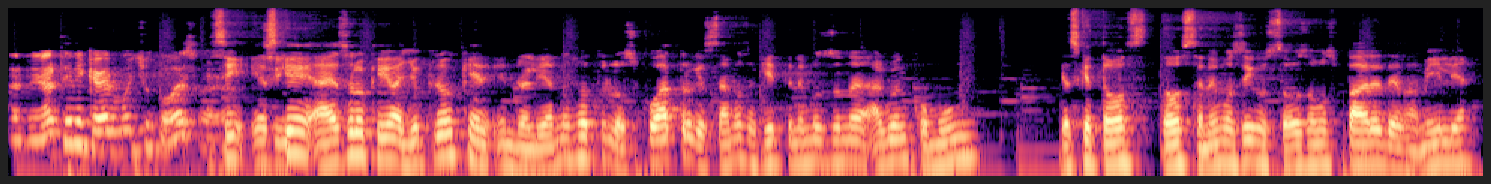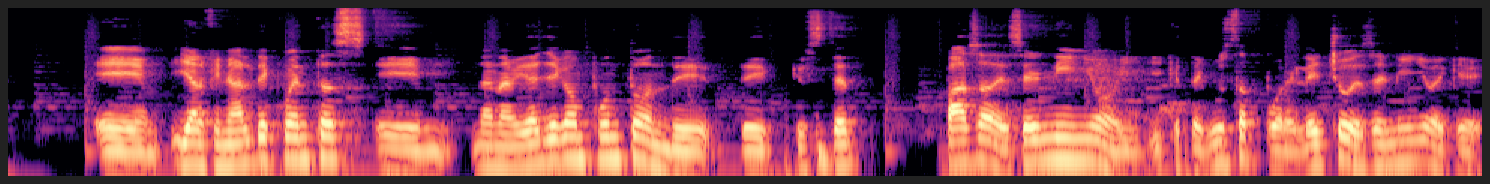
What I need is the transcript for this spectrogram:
Al final tiene que ver mucho con eso. ¿verdad? Sí, es Sí. que a eso es lo que iba. Yo creo que en realidad nosotros los cuatro que estamos aquí tenemos una, algo en común. que Es que todos, todos tenemos hijos, todos somos padres de familia. eh, y al final de cuentas, eh, la Navidad llega a un punto donde de que usted pasa de ser niño y, y que te gusta por el hecho de ser niño, de que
